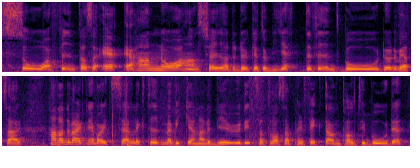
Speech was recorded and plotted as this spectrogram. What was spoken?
så fint. Alltså, eh, han och hans tjej hade dukat upp jättefint bord och du vet så här. Han hade verkligen varit selektiv med vilka han hade bjudit så att det var så här perfekt antal till bordet.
